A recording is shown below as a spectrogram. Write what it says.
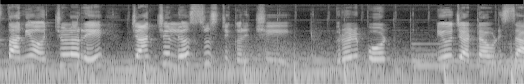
ସ୍ଥାନୀୟ ଅଞ୍ଚଳରେ ଚାଞ୍ଚଲ୍ୟ ସୃଷ୍ଟି କରିଛି। ରିପୋର୍ଟ ନ୍ୟୁଜ୍ ଆଟା ଓଡ଼ିଶା।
